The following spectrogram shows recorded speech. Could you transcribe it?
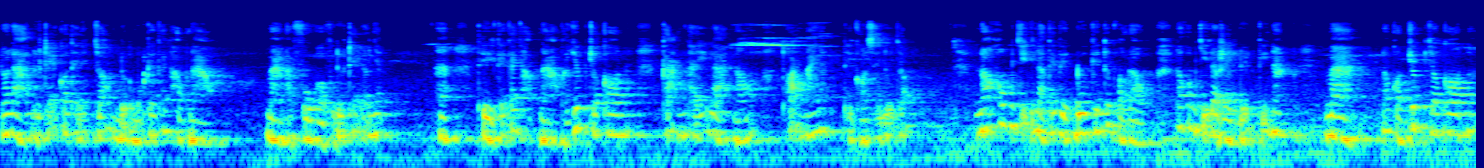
Đó là đứa trẻ có thể chọn được một cái cách học nào mà nó phù hợp với đứa trẻ đó nhất ha. Thì cái cách học nào mà giúp cho con cảm thấy là nó thoải mái thì con sẽ lựa chọn nó không chỉ là cái việc đưa kiến thức vào đầu, nó không chỉ là rèn luyện kỹ năng, mà nó còn giúp cho con nó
